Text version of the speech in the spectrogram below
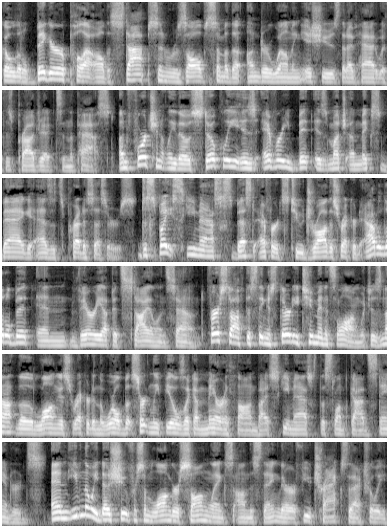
go a little bigger, pull out all the stops, and resolve some of the underwhelming issues that I've had with his projects in the past. Unfortunately, though, Stokeley is every bit as much a mixed bag as its predecessors. Despite Ski Mask's best efforts to draw this record out a little bit and vary up its style and sound. First off, this thing is 32 minutes long, which is not the longest record in the world, but certainly feels like a marathon by Ski Mask the Slump God standards. And even though he does shoot for some longer song lengths on this thing, there are a few tracks that actually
